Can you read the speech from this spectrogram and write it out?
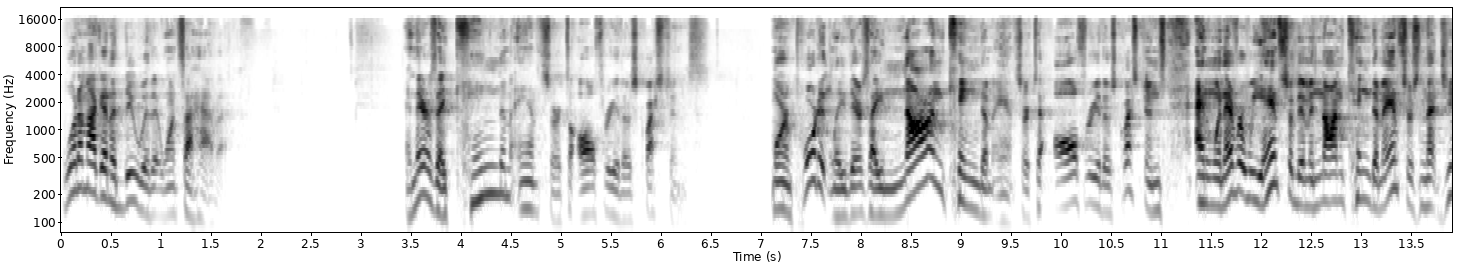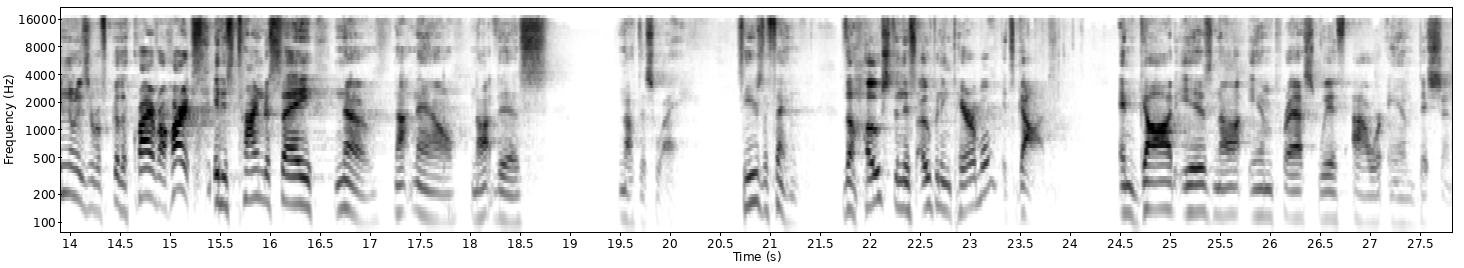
What am I going to do with it once I have it? And there's a kingdom answer to all three of those questions. More importantly, there's a non kingdom answer to all three of those questions. And whenever we answer them in non kingdom answers, and that genuinely is the cry of our heart, it is time to say, no, not now, not this, not this way. See, here's the thing the host in this opening parable, it's God and God is not impressed with our ambition.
